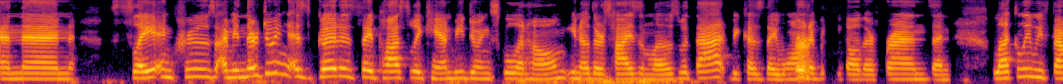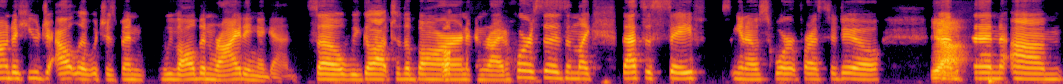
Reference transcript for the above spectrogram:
and then Slate and Cruz, I mean, they're doing as good as they possibly can be doing school at home. You know, there's highs and lows with that because they want to be with all their friends. And luckily, we found a huge outlet, which has been, we've all been riding again. So we go out to the barn and ride horses, and like that's a safe, you know, sport for us to do. Yeah. And then, um,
